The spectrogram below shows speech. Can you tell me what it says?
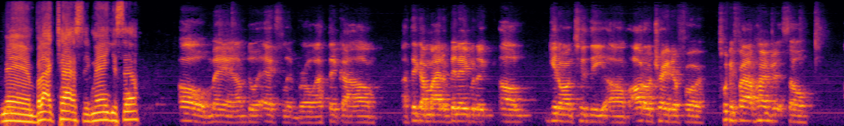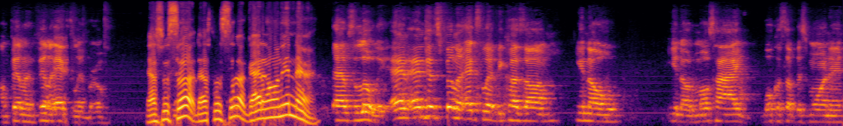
Man, black tastic, man. Yourself. Oh man, I'm doing excellent, bro. I think I um I think I might have been able to um get onto the um auto trader for 2500 so I'm feeling feeling excellent, bro. That's what's up. That's what's up. Got it on in there. Absolutely. And and just feeling excellent because um you know you know the most high woke us up this morning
